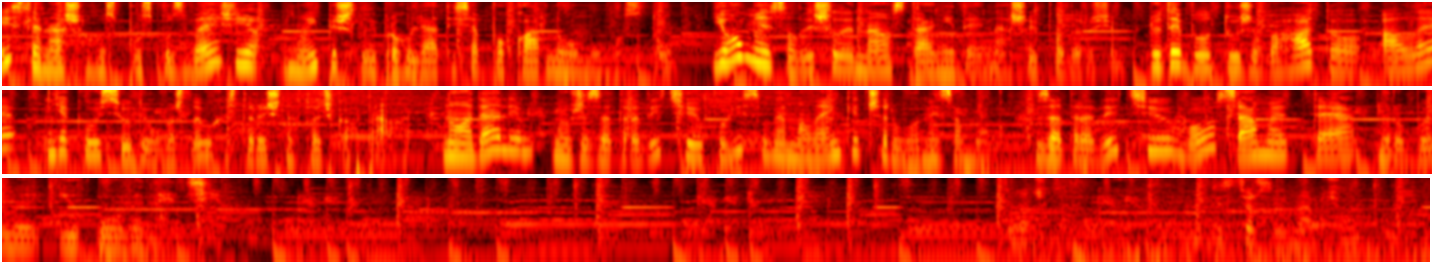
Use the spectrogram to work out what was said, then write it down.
Після нашого спуску з вежі ми пішли прогулятися по Карловому мосту. Його ми залишили на останній день нашої подорожі. Людей було дуже багато, але як і усюди у важливих історичних точках Праги. Ну а далі ми вже за традицією повісили маленький червоний замок. За традицією, бо саме те ми робили і у Венеції. Ты стерся, не знаю почему.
